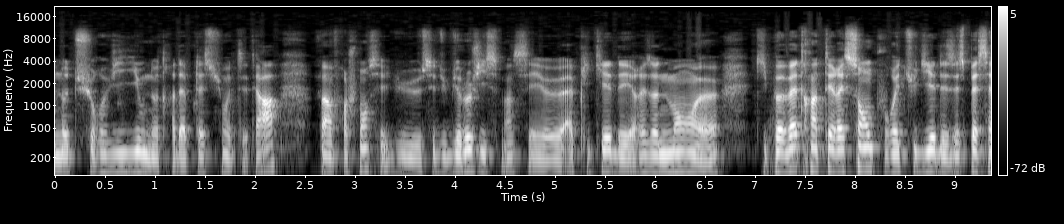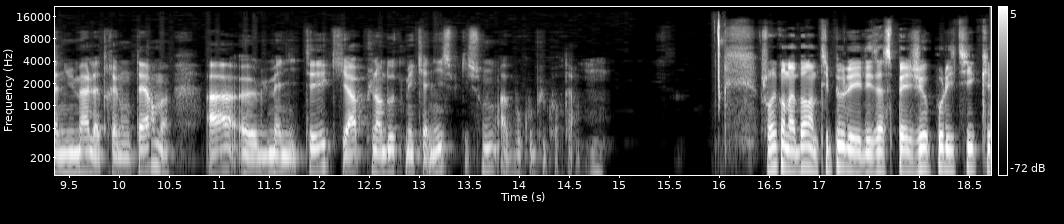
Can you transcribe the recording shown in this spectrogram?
notre survie ou notre adaptation, etc. Enfin, franchement, c'est du, c'est du biologisme. Hein. C'est euh, appliquer des raisonnements euh, qui peuvent être intéressants pour étudier des espèces animales à très long terme à euh, l'humanité qui a plein d'autres mécanismes qui sont à beaucoup plus court terme. Je voudrais qu'on aborde un petit peu les, aspects géopolitiques,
